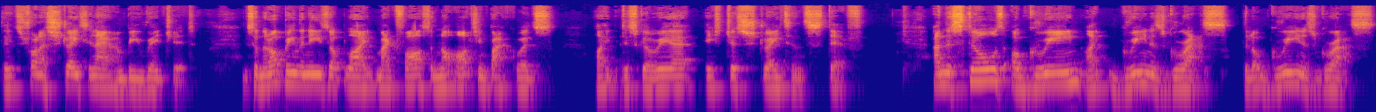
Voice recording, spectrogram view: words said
They're trying to straighten out and be rigid. So they're not bringing the knees up like Magfos and not arching backwards like Dioscorea, it's just straight and stiff. And the stools are green, like green as grass. They look green as grass,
